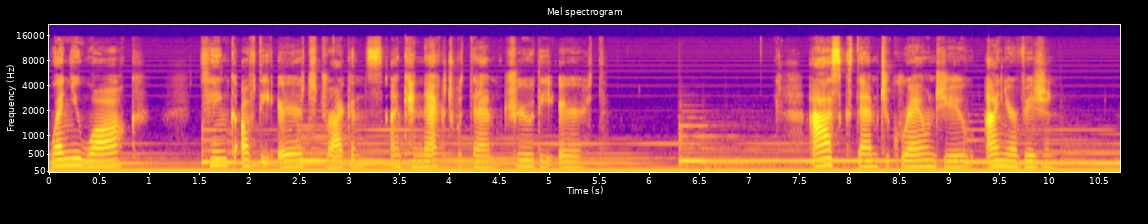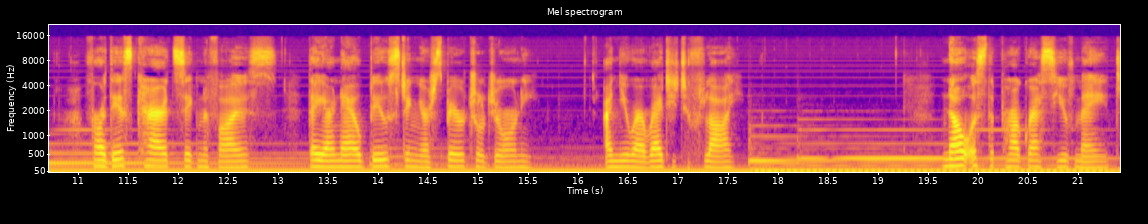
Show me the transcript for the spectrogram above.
When you walk, think of the earth dragons and connect with them through the earth. Ask them to ground you and your vision, for this card signifies they are now boosting your spiritual journey and you are ready to fly. Notice the progress you've made.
